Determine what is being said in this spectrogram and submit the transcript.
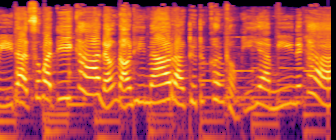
วีดัสสวัสดีค่ะ น้องๆที่น่ารักทุกๆคนของพี่ยามีนะคะ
